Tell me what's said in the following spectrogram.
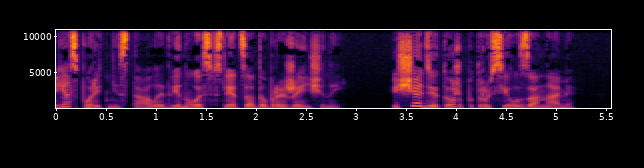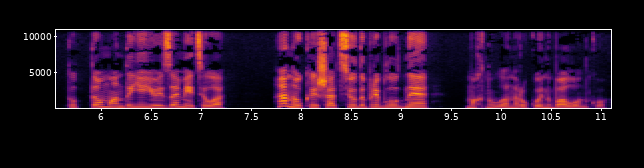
Я спорить не стала и двинулась вслед за доброй женщиной. Ищадия тоже потрусила за нами. Тут-то Аманда ее и заметила — «А ну-ка, ишь отсюда, приблудная!» — махнула она рукой на баллонку.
